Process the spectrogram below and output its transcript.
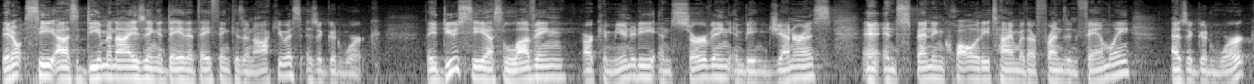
They don't see us demonizing a day that they think is innocuous as a good work. They do see us loving our community and serving and being generous and, and, spending quality time with our friends and family as a good work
